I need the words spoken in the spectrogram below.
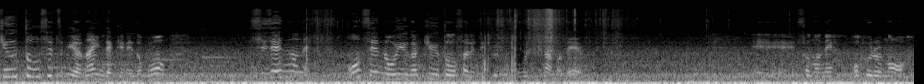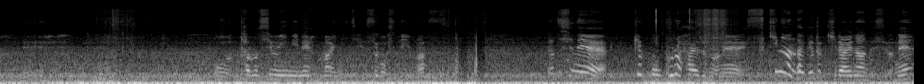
給湯設備はないんだけれども自然のね温泉のお湯が給湯されてくるお家なので、えー、そのねお風呂の、えー、楽しみにね毎日過ごしています。私ね結構お風呂入るのね好きなんだけど嫌いなんですよね。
